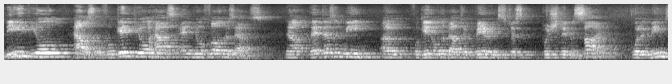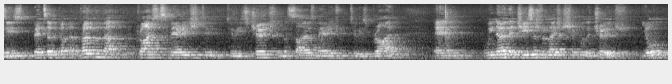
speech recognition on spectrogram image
Leave your house or forget your house and your father's house. Now, that doesn't mean, oh, forget all about your parents, just push them aside. What it means is, that's a, a poem about Christ's marriage to, to his church, the Messiah's marriage to his bride. And we know that Jesus' relationship with the church, your,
